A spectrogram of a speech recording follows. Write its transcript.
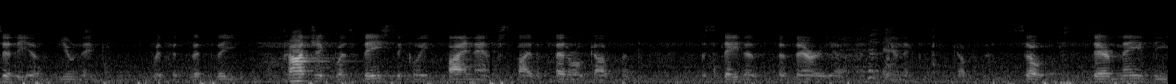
city of Munich with it. The, the project was basically financed by the federal government, the state of Bavaria, and Munich government. So there may be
